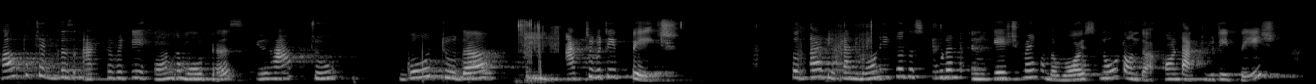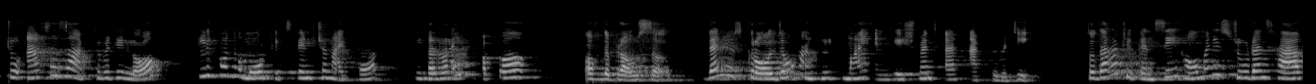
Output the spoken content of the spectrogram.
How to check this activity on the motors? You have to go to the activity page so that you can monitor the student engagement on the voice note on the account activity page. To access the activity log, click on the Mote extension icon in the right upper of the browser. Then you scroll down and click my engagement and activity so that you can see how many students have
